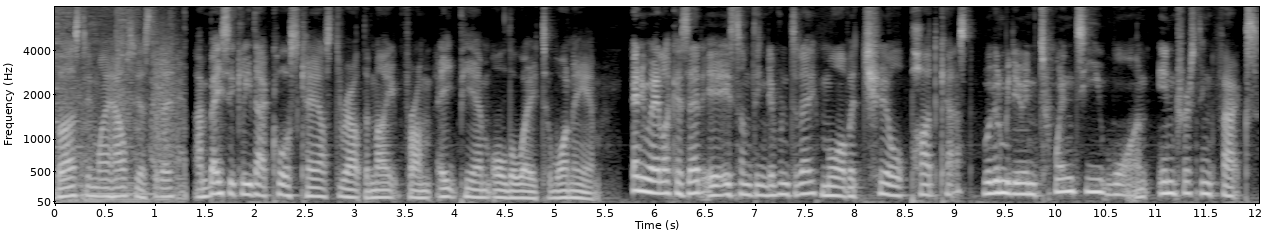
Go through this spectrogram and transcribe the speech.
burst in my house yesterday, and basically that caused chaos throughout the night from 8pm all the way to 1am. Anyway, like I said, it is something different today, more of a chill podcast. We're going to be doing 21 interesting facts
